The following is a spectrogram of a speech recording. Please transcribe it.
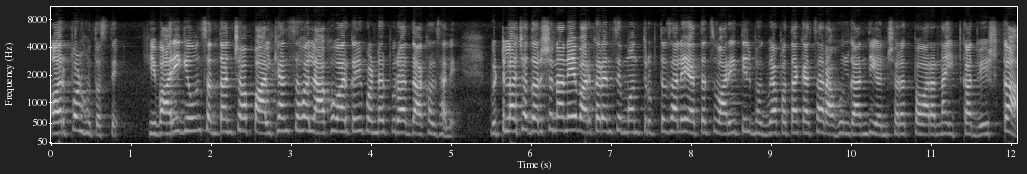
अर्पण होत असते. ही वारी घेऊन संतांच्या पालख्यांसह लाखो वारकरी पंढरपुरात दाखल झाले. विठ्ठलाच्या दर्शनाने वारकऱ्यांचे मन तृप्त झाले. यातच वारीतील भगव्या पताक्याचा राहुल गांधी आणि शरद पवारांना इतका द्वेष का?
